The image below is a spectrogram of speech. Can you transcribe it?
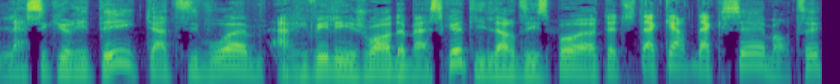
la sécurité, quand ils voient arriver les joueurs de basket, ils leur disent pas T'as-tu ta carte d'accès? Bon, tu sais,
